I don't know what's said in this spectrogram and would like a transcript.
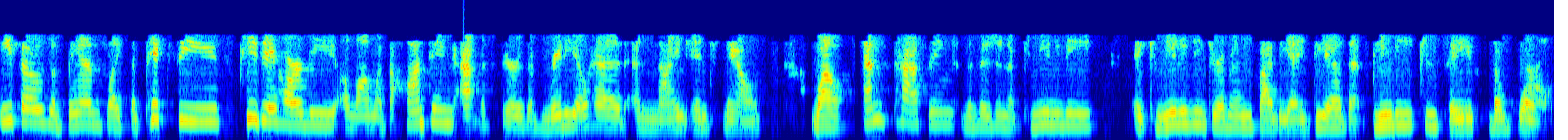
ethos of bands like the Pixies, PJ Harvey, along with the haunting atmospheres of Radiohead and Nine Inch Nails, while empassing the vision of community, a community driven by the idea that beauty can save the world.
